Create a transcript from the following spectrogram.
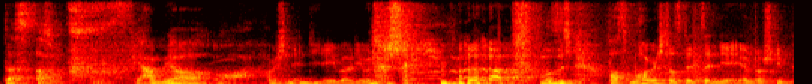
das, also, pff, wir haben ja, oh, habe ich ein NDA bei dir unterschrieben? Muss ich, was, wo habe ich das letzte NDA unterschrieben?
